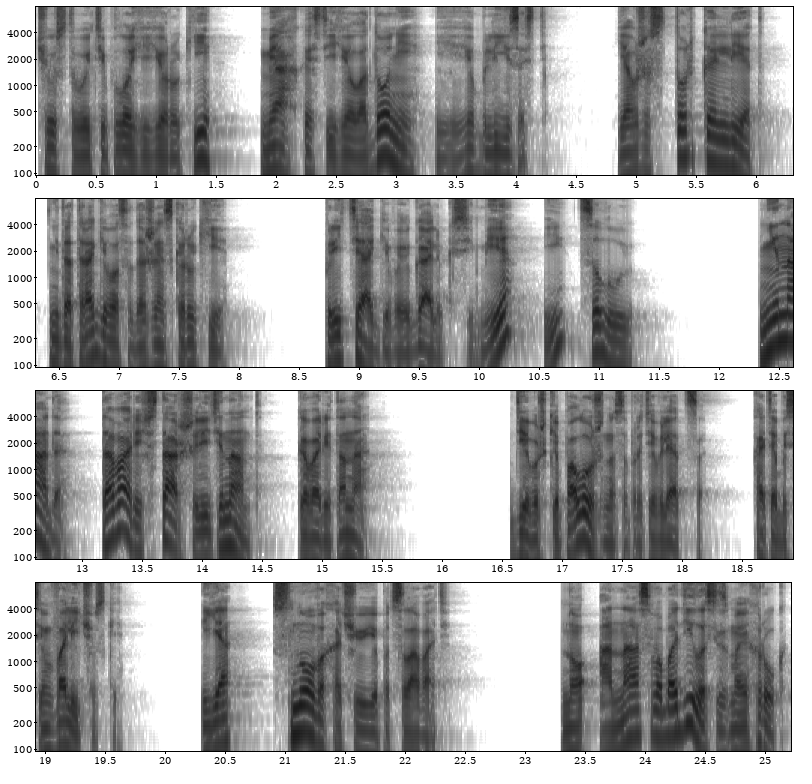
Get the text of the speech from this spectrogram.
Чувствую тепло ее руки, мягкость ее ладони и ее близость. Я уже столько лет не дотрагивался до женской руки. Притягиваю Галю к себе и целую. «Не надо, товарищ старший лейтенант», — говорит она. Девушке положено сопротивляться, хотя бы символически. И я снова хочу ее поцеловать. Но она освободилась из моих рук.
